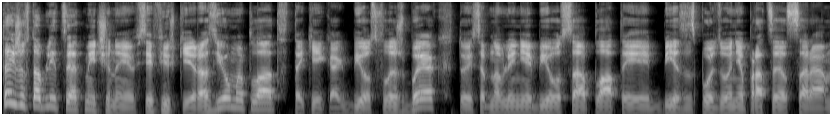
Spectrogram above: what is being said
Также в таблице отмечены все фишки и разъемы плат, такие как BIOS Flashback, то есть обновление BIOS платы без использования процессора,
